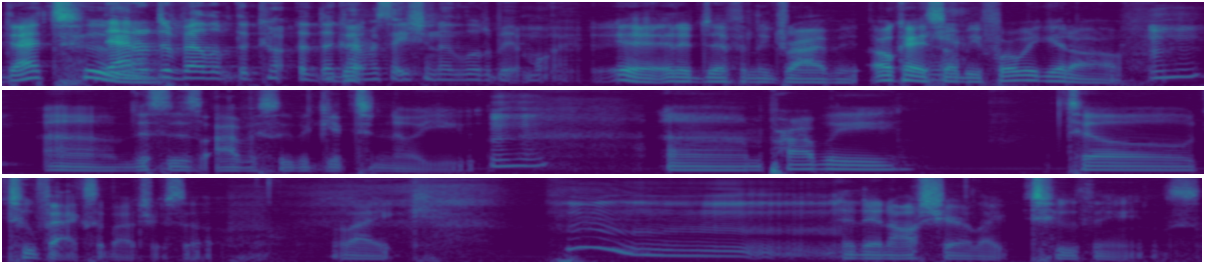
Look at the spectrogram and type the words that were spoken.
that too. That'll develop the co- the conversation a little bit more. yeah, it'll definitely drive it. Okay, so Yeah. before we get off, Mhm. um, this is obviously the get to know you. Mhm. Um, probably tell two facts about yourself, like, Hmm. and then I'll share like two things.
